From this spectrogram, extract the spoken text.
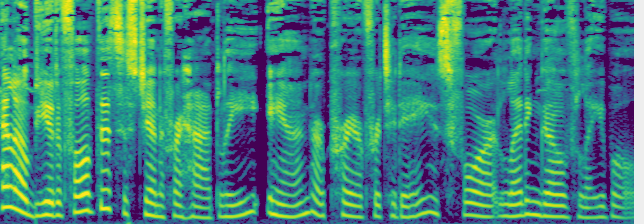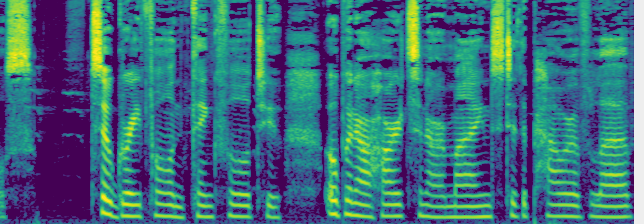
Hello, beautiful. This is Jennifer Hadley, and our prayer for today is for letting go of labels. So grateful and thankful to open our hearts and our minds to the power of love.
